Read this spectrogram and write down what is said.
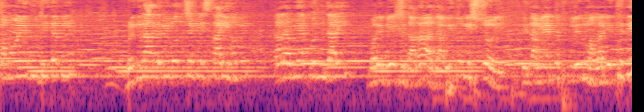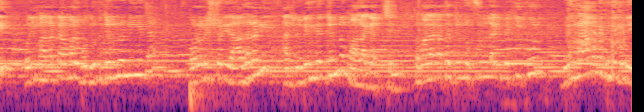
সময়ে বুঝে যাবি। বৃন্দা দেবী বলছে তাই হবে। তাহলে আমি এখন যাই। বলে, বেশ দাদা, যাবি তো নিশ্চয়ই। কিন্তু আমি একটা ফুলের মালা গেঁথে দিই। ওই মালাটা আমার বধুর জন্য নিয়ে যা। পরমেশ্বরী রাধারানী আজ গোবিন্দের জন্য মালা গাচ্ছেন তো মালা গাঁথার জন্য ফুল লাগবে কি ফুল? বৃন্দাবনে ঘুরে ঘুরে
